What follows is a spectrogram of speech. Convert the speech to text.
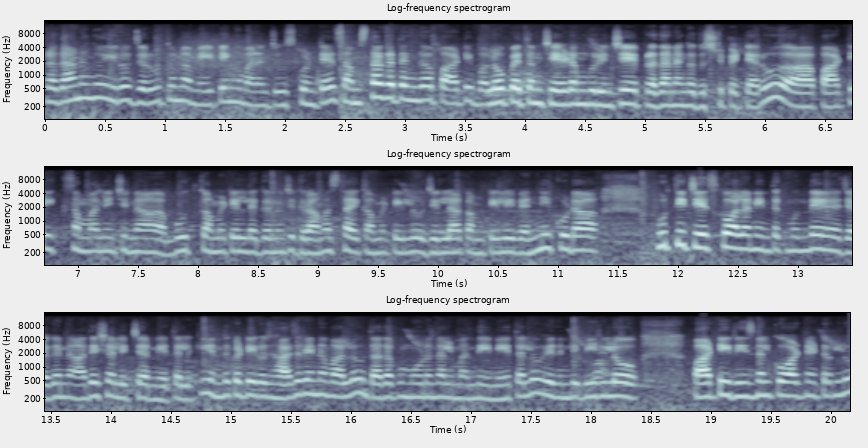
ప్రధానంగా ఈరోజు జరుగుతున్న మీటింగ్ మనం చూసుకుంటే సంస్థాగతంగా పార్టీ బలోపేతం చేయడం గురించే ప్రధానంగా దృష్టి పెట్టారు. ఆ పార్టీకి సంబంధించిన బూత్ కమిటీల దగ్గర నుంచి గ్రామస్థాయి కమిటీలు జిల్లా కమిటీలు ఇవన్నీ కూడా పూర్తి చేసుకోవాలని ఇంతకు ముందే జగన్ ఆదేశాలు ఇచ్చారు నేతలకి. ఎందుకంటే ఈరోజు హాజరైన వాళ్ళు దాదాపు మూడు వందల మంది నేతలు. వీరిలో పార్టీ రీజనల్ కోఆర్డినేటర్లు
